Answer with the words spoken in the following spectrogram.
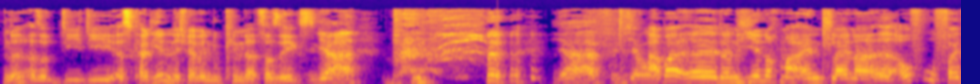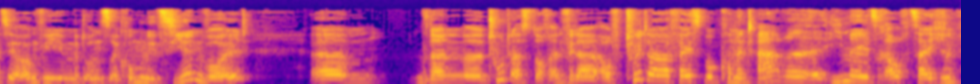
ne, also die, die eskalieren nicht mehr, wenn du Kinder zersägst. Ja. ja, finde ich aber. Aber äh, dann hier nochmal ein kleiner äh, Aufruf, falls ihr irgendwie mit uns äh, kommunizieren wollt. Ähm, dann äh, tut das doch. Entweder auf Twitter, Facebook, Kommentare, äh, E-Mails, Rauchzeichen,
